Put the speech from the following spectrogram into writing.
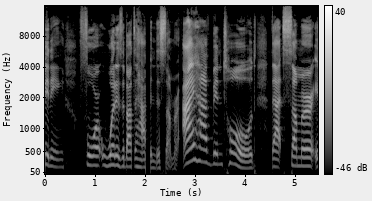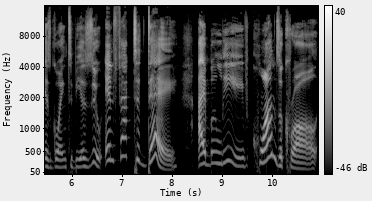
fitting for what is about to happen this summer. I have been told that summer is going to be a zoo. In fact, today, I believe Kwanzaa Crawl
